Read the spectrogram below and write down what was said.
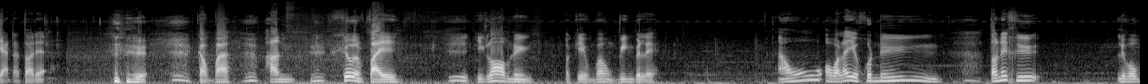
จัดๆอะตอนเนี้ยกลับมาพังเครื่องไฟอีกรอบหนึ่งโอเคผมว่าผมวิ่งไปเลย เอาเอาอะไรอยู่คนนึง ตอนนี้คือ หรือผม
